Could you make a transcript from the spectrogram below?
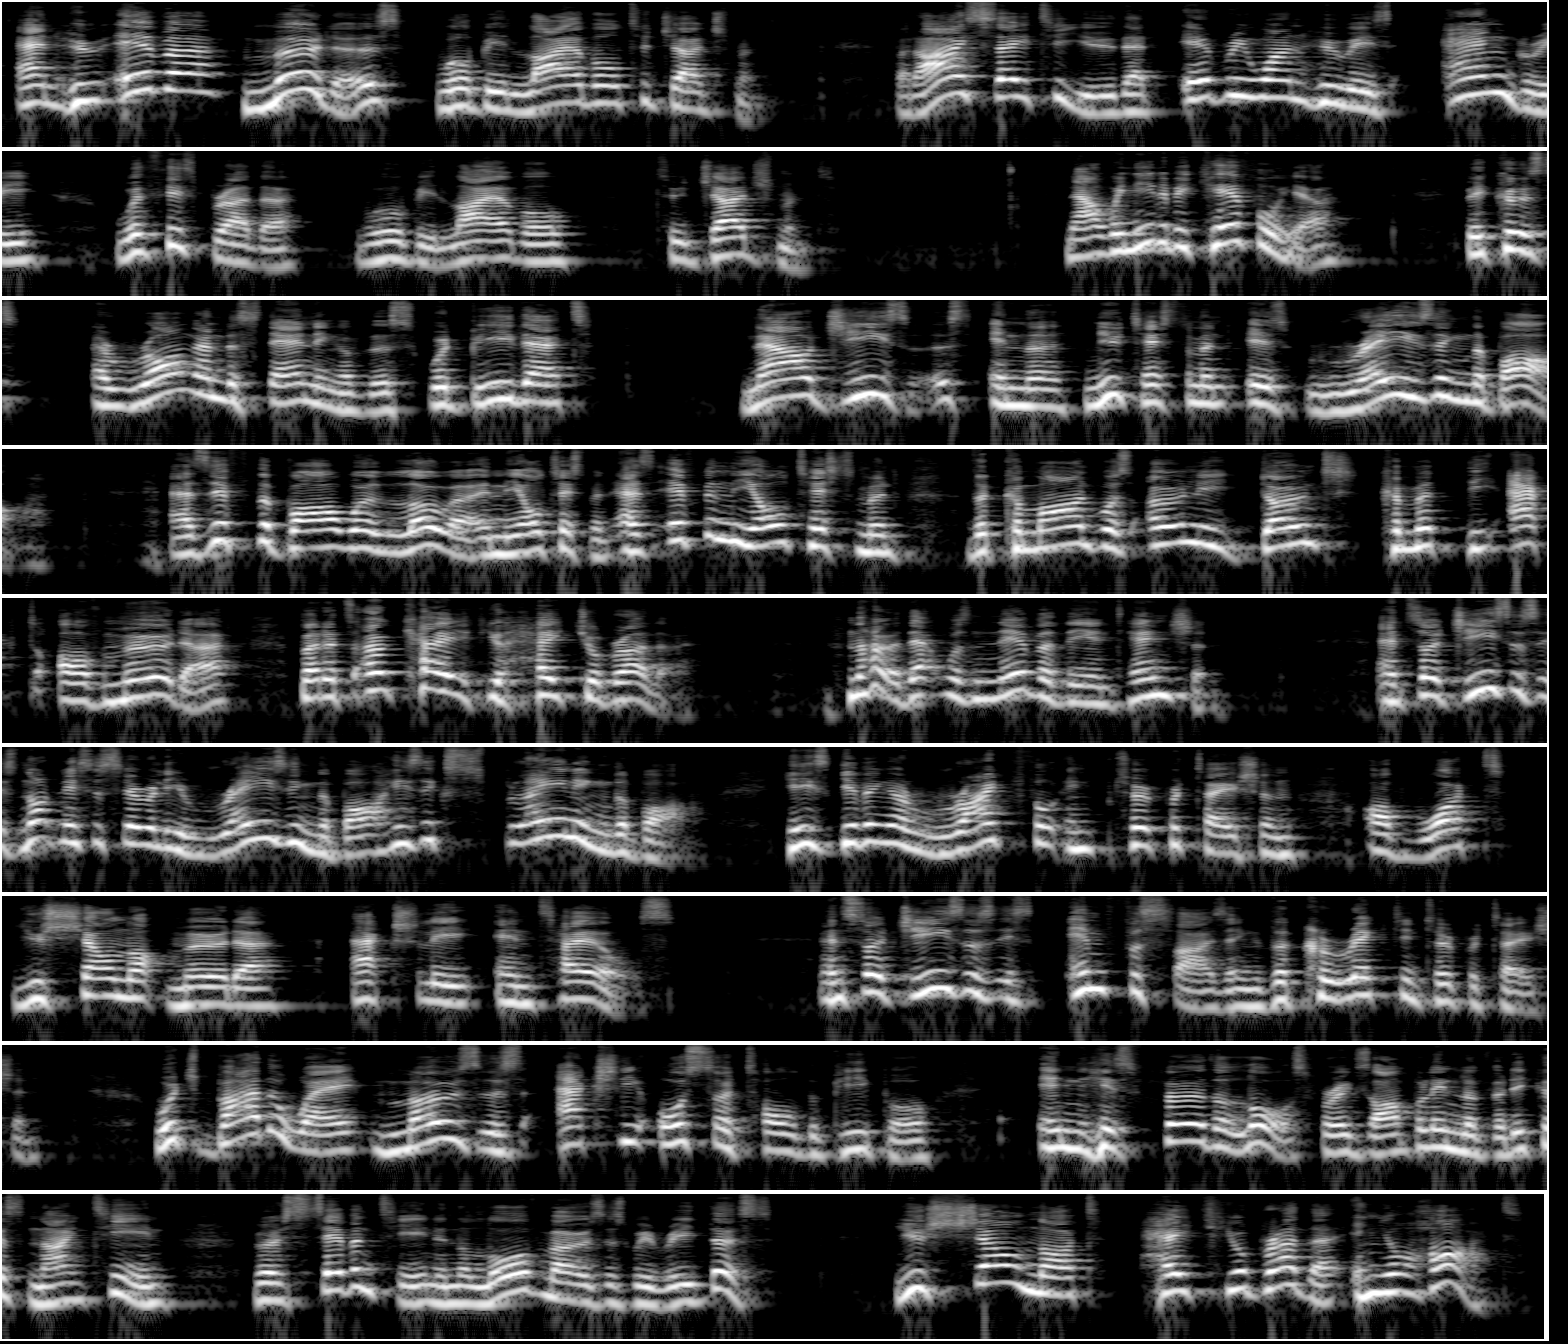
and whoever murders will be liable to judgment. But I say to you that everyone who is angry with his brother will be liable to judgment. Now, we need to be careful here because a wrong understanding of this would be that now Jesus in the New Testament is raising the bar as if the bar were lower in the Old Testament, as if in the Old Testament the command was only don't commit the act of murder, but it's okay if you hate your brother. No, that was never the intention. And so Jesus is not necessarily raising the bar, he's explaining the bar. He's giving a rightful interpretation of what you shall not murder actually entails. And so Jesus is emphasizing the correct interpretation, which, by the way, Moses actually also told the people in his further laws. For example, in Leviticus 19, verse 17, in the law of Moses, we read this You shall not hate your brother in your heart,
